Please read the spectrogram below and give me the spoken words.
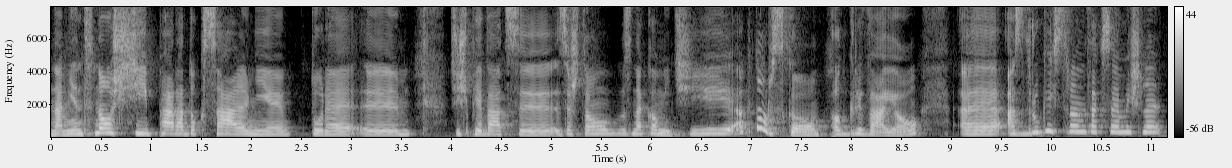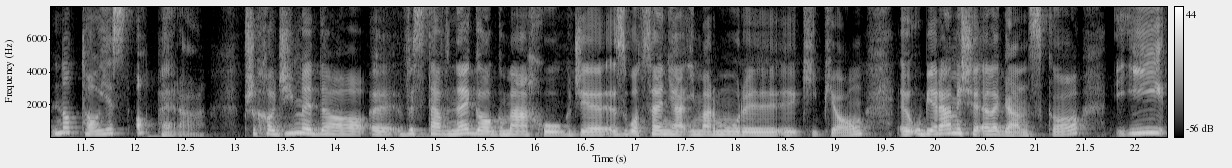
namiętności paradoksalnie, które ci śpiewacy, zresztą znakomici aktorsko odgrywają. E, a z drugiej strony tak sobie myślę, no to jest opera przychodzimy do y, wystawnego gmachu, gdzie złocenia i marmury kipią, ubieramy się elegancko i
